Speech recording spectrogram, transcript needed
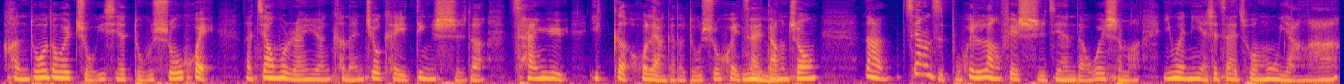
很多都会组一些读书会，那教牧人员可能就可以定时的参与一个或两个的读书会在当中。那这样子不会浪费时间的，为什么？因为你也是在做牧羊啊。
